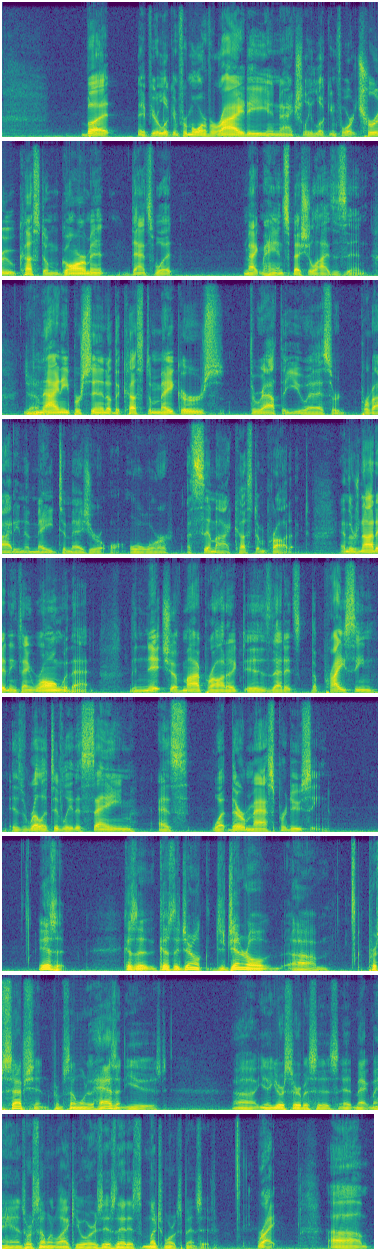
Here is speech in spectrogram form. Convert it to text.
But if you're looking for more variety and actually looking for a true custom garment, that's what McMahon specializes in. Ninety yeah. percent of the custom makers throughout the U.S. are providing a made-to-measure or a semi-custom product, and there's not anything wrong with that. The niche of my product is that it's the pricing is relatively the same as what they're mass producing. Is it? Because the because the general the general um, perception from someone who hasn't used uh, you know your services at McMahon's or someone like yours is that it's much more expensive. Right. Um,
